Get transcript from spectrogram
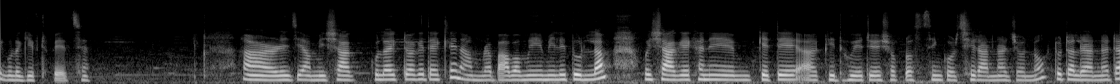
এগুলো গিফট পেয়েছে। আর এই যে আমি শাকগুলো একটু আগে দেখলেন, আমরা বাবা মেয়ে মিলে তুললাম। ওই শাক এখানে কেটে আর কি ধুয়ে টুয়ে সব প্রসেসিং করছি রান্নার জন্য। টোটাল রান্নাটা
